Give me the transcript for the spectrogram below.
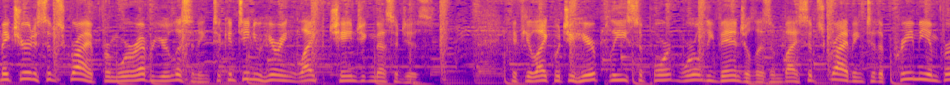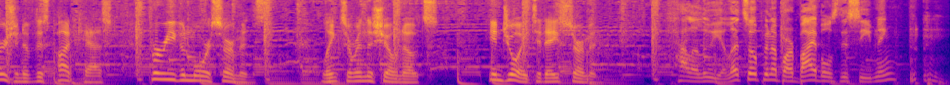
Make sure to subscribe from wherever you're listening to continue hearing life changing messages. If you like what you hear, please support world evangelism by subscribing to the premium version of this podcast for even more sermons. Links are in the show notes. Enjoy today's sermon. Hallelujah. Let's open up our Bibles this evening.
